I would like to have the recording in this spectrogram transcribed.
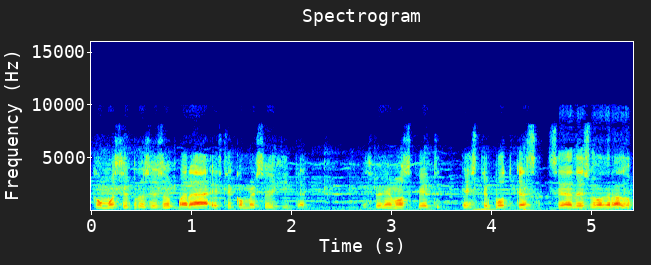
cómo es el proceso para este comercio digital. Esperemos que este podcast sea de su agrado.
